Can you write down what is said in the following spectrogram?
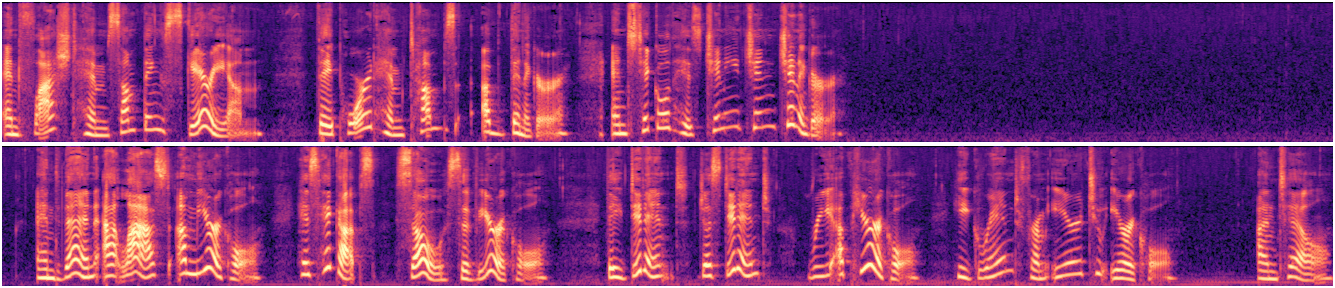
and flashed him something scarium. They poured him tubs of vinegar and tickled his chinny chin chiniger. And then, at last, a miracle. His hiccups, so severical. They didn't, just didn't, reappearical. He grinned from ear to earicle. Until.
